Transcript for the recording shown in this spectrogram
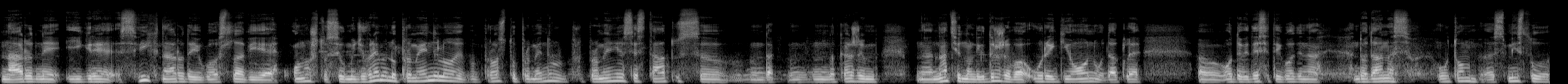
narodne igre svih naroda Jugoslavije. Ono što se umeđu vremenu promenilo, prosto promenilo, promenio se status, da, da kažem, nacionalnih država u regionu, dakle, od 90. godina do danas u tom smislu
